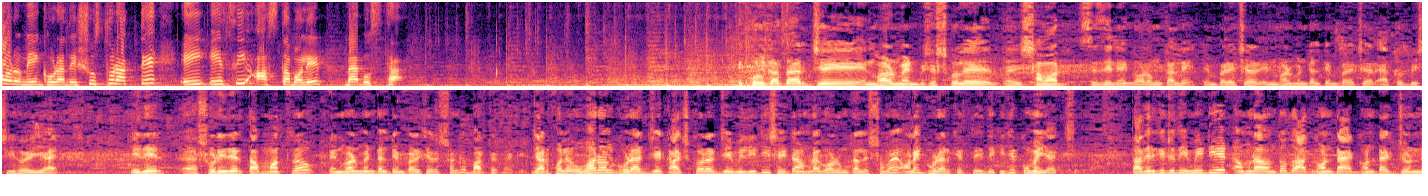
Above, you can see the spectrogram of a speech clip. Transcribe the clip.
গরমে ঘোড়াদের সুস্থ রাখতে এই এসি আস্তাবলের ব্যবস্থা। কলকাতার যে এনভায়রনমেন্ট বিশেষ করে সামার সিজনে গরমকালে টেম্পারেচার এনভায়রনমেন্টাল টেম্পারেচার এত বেশি হয়ে যায়, এদের শরীরের তাপমাত্রাও এনভায়রনমেন্টাল টেম্পারেচারের সঙ্গে বাড়তে থাকে। যার ফলে ওভারঅল ঘোড়ার যে কাজ করার যে এবিলিটি সেটা আমরা গরমকালের সময় অনেক ঘোড়ার ক্ষেত্রেই দেখি যে কমে যাচ্ছে। তাদেরকে যদি ইমিডিয়েট আমরা অন্তত আধ ঘণ্টা, এক ঘণ্টার জন্য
